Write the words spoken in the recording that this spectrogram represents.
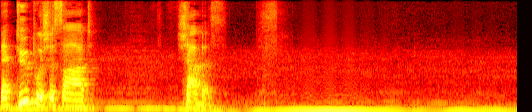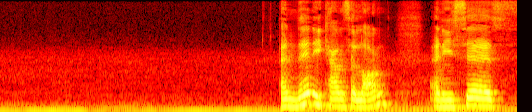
that do push aside Shabbos. And then he comes along and he says,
